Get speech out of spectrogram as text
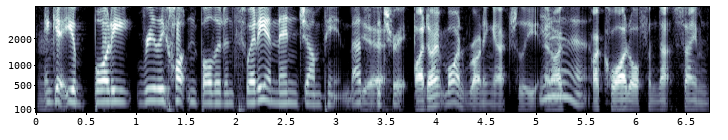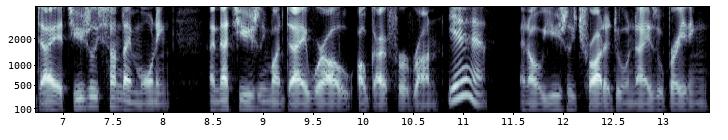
and get your body really hot and bothered and sweaty, and then jump in. That's yeah. the trick. I don't mind running actually, and I, I quite often that same day. It's usually Sunday morning, and that's usually my day where I'll I'll go for a run, yeah. and I'll usually try to do a nasal breathing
